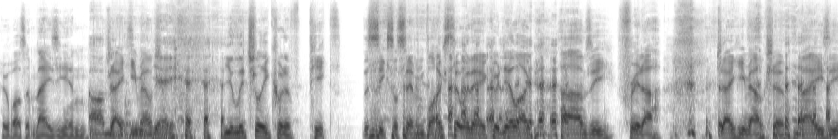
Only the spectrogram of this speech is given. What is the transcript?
who was it, Maisie and Oh, Jakey Maisie, Melksham. yeah, You literally could have picked the six or seven blokes that were there, couldn't you? Like Harmsy, Fritter, Jakey Melksham, Maisie,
